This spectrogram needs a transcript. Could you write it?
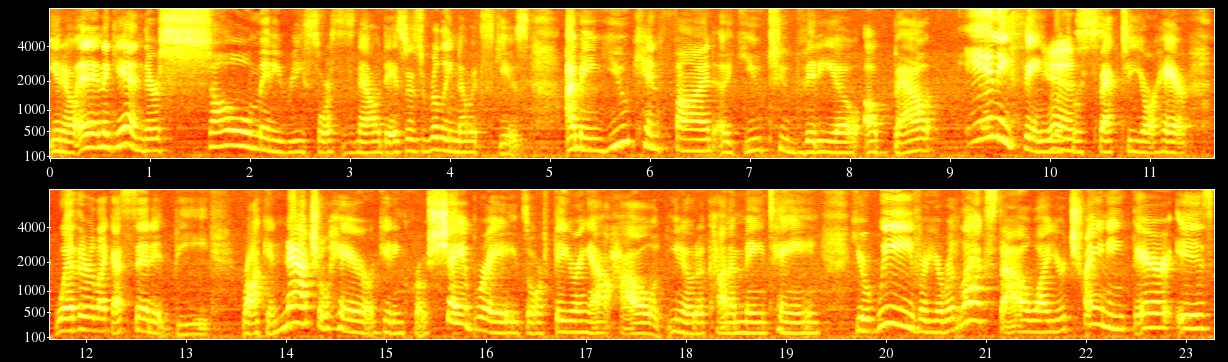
you know, and, and again, there's so many resources nowadays. There's really no excuse. I mean, you can find a YouTube video about anything Yes. with respect to your hair, whether, like I said, it be rocking natural hair or getting crochet braids or figuring out how, you know, to kind of maintain your weave or your relaxed style while you're training. There is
